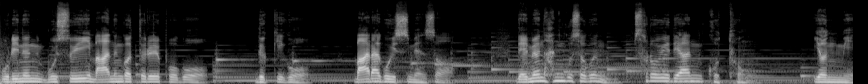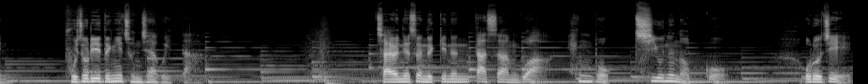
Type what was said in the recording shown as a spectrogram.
우리는 무수히 많은 것들을 보고 느끼고 말하고 있으면서 내면 한 구석은 서로에 대한 고통, 연민, 부조리 등이 존재하고 있다. 자연에서 느끼는 따스함과 행복, 치유는 없고 오로지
